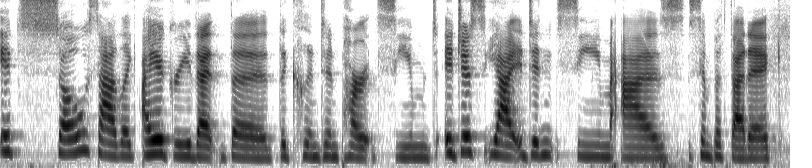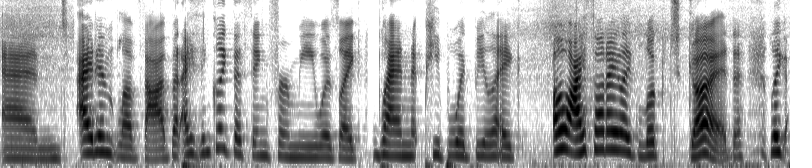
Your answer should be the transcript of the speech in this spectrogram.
It's so sad. Like i agree that the the clinton part seemed it just yeah it didn't seem as sympathetic and i didn't love that. But i think like the thing for me was like when people would be like oh i thought i like looked good. Like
